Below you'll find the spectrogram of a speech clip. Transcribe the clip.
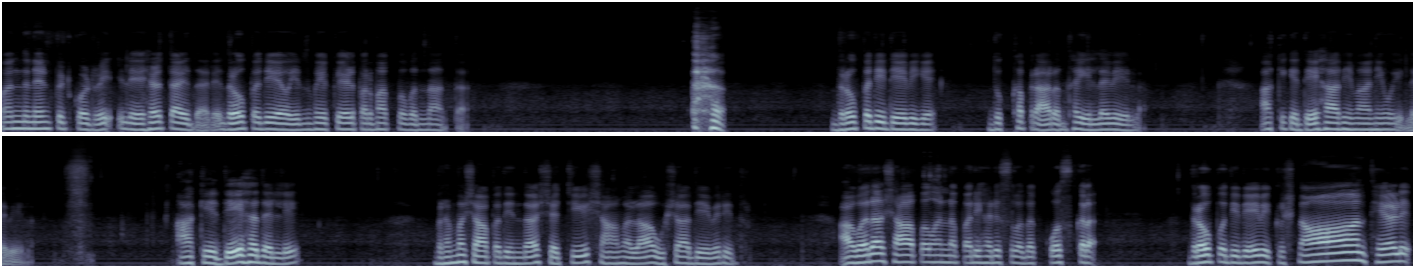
ಒಂದು ನೆನ್ಪಿಟ್ಕೊಡ್ರಿ ಇಲ್ಲಿ ಹೇಳ್ತಾ ಇದ್ದಾರೆ ದ್ರೌಪದಿ ಎಂದು ಕೇಳಿ ಪರಮಾತ್ಮ ಬಂದ ಅಂತ. ದ್ರೌಪದಿ ದೇವಿಗೆ ದುಃಖ ಪ್ರಾರಬ್ಧ ಇಲ್ಲವೇ ಇಲ್ಲ. ಆಕೆಗೆ ದೇಹಾಭಿಮಾನಿಯೂ ಇಲ್ಲವೇ ಇಲ್ಲ. ಆಕೆ ದೇಹದಲ್ಲಿ ಬ್ರಹ್ಮಶಾಪದಿಂದ ಶಚಿ, ಶ್ಯಾಮಲ ಉಷಾದೇವರಿದ್ದರು ಅವರ ಶಾಪವನ್ನು ಪರಿಹರಿಸುವುದಕ್ಕೋಸ್ಕರ ದ್ರೌಪದಿ ದೇವಿ ಕೃಷ್ಣ ಅಂತ ಹೇಳಿ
